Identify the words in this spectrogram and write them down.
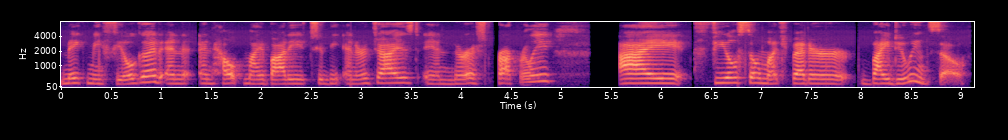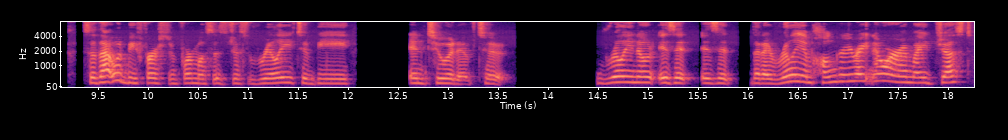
make me feel good and and help my body to be energized and nourished properly i feel so much better by doing so. So that would be first and foremost is just really to be intuitive to really know is it is it that i really am hungry right now or am i just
